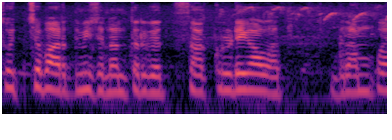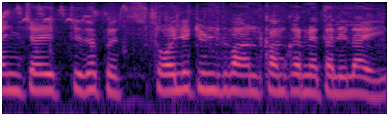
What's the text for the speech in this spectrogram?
स्वच्छ भारत मिशन अंतर्गत साकुर्डे गावात ग्रामपंचायतीतर्फे टॉयलेट युनिट बांधकाम करण्यात आलेलं आहे.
